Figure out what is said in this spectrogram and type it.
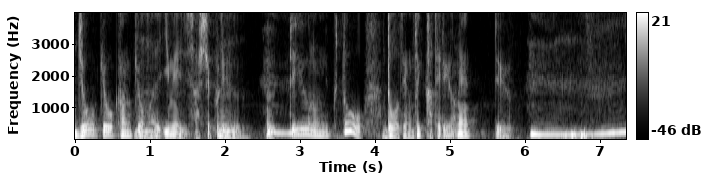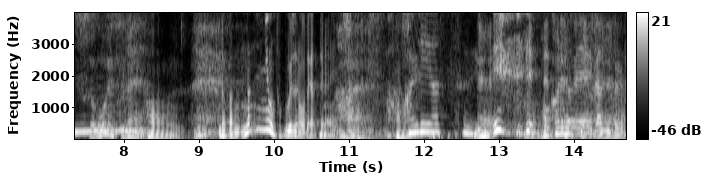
状況環境までイメージさせてくれるっていうのに行くと同点の時勝てるよねっていう、すごいですね。はい。だから何にも特別なことやってないんですよ。はわかりやすい。いね。わかりやすいよね。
